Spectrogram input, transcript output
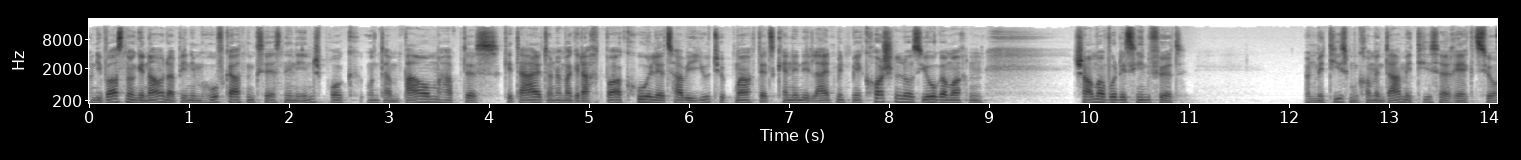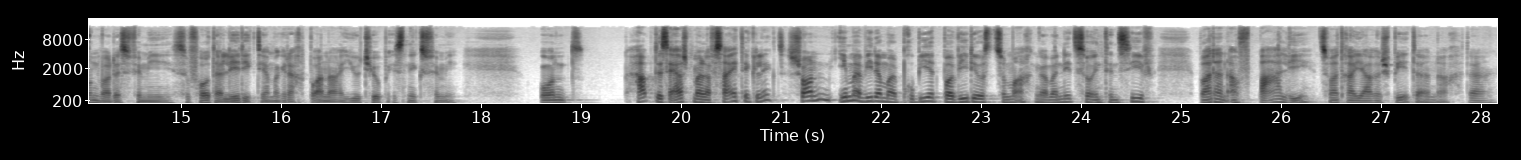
Und ich weiß noch genau, da bin ich im Hofgarten gesessen in Innsbruck unterm Baum, hab das geteilt und habe mir gedacht, boah, cool, jetzt habe ich YouTube gemacht, jetzt können die Leute mit mir kostenlos Yoga machen. Schau mal, wo das hinführt. Und mit diesem Kommentar, mit dieser Reaktion war das für mich sofort erledigt. Ich habe mir gedacht, boah, na, YouTube ist nichts für mich. Und habe das erstmal auf Seite gelegt, schon immer wieder mal probiert, ein paar Videos zu machen, aber nicht so intensiv. War dann auf Bali, zwei, drei Jahre später, nach der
